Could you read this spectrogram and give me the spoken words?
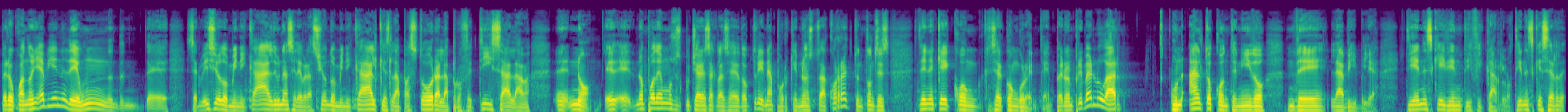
Pero cuando ya viene de un servicio dominical, de una celebración dominical, que es la pastora, la profetisa, la, eh, no, eh, eh, no podemos escuchar esa clase de doctrina porque no está correcto. Entonces, tiene que ser congruente. Pero en primer lugar, un alto contenido de la Biblia. Tienes que identificarlo, tienes que ser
